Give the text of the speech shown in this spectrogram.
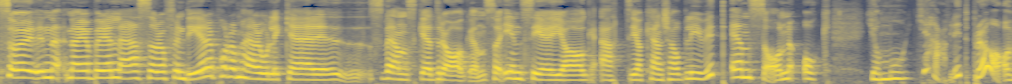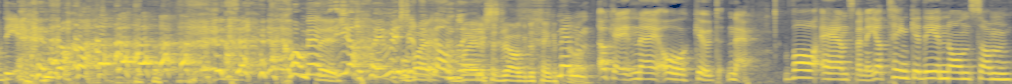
så när jag börjar läsa och fundera på de här olika eh, svenska dragen så inser jag att jag kanske har blivit en sån och jag mår jävligt bra av det ändå. Men, Accomplished. ja, mission vad, accomplished. vad är det för drag du tänker Men på? okej, nej, åh gud, nej. Vad är en svenne? Jag tänker det är någon som...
